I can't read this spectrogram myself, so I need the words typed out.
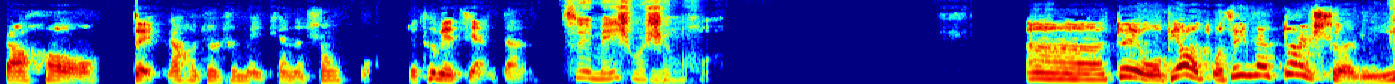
然后对，然后就是每天的生活。就特别简单，所以没什么生活。嗯，对我比较，我最近在断舍离。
